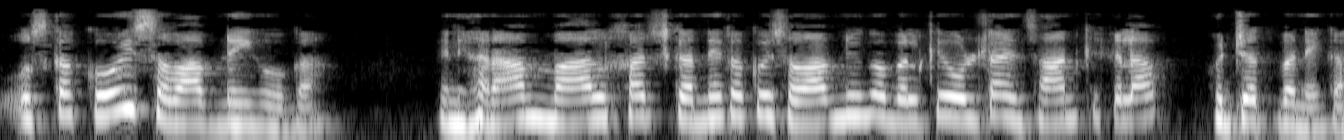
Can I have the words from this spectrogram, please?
اس کا کوئی ثواب نہیں ہوگا۔ یعنی حرام مال خرچ کرنے کا کوئی ثواب نہیں ہوگا، بلکہ الٹا انسان کے خلاف حجت بنے گا۔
